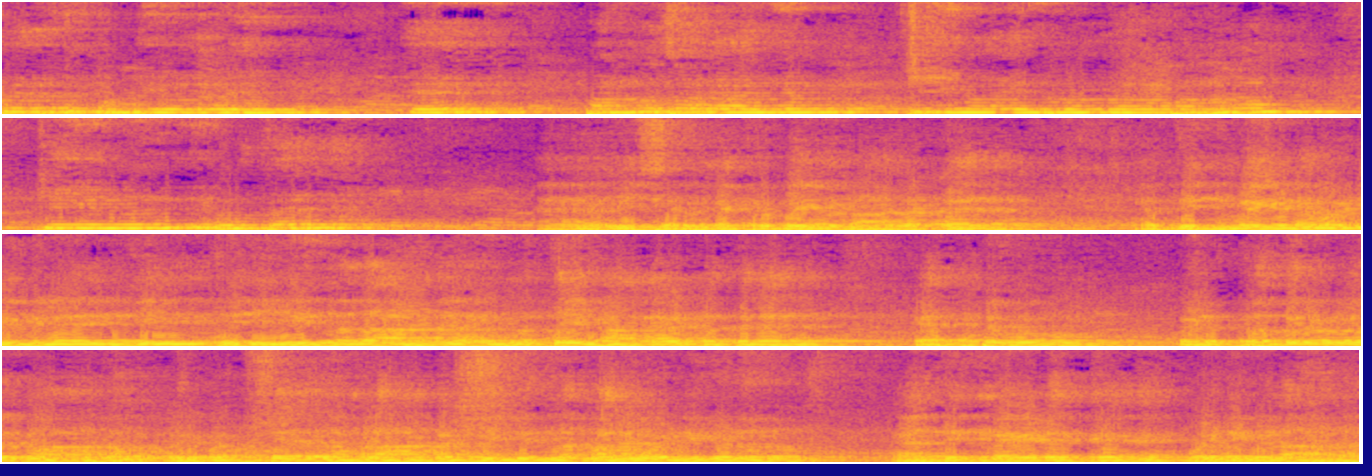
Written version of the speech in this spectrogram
പേരത്തെ കുട്ടികൾക്ക് പഠന സഹായം ചെയ്യുക എന്നുള്ള പഠനം ചെയ്യുന്നത് ഇവിടുത്തെ ഈശ്വരന്റെ കൃപയുണ്ടാകട്ടെ. തിന്മയുടെ വഴിയിലേക്ക് തിരിയുന്നതാണ് ഇന്നത്തെ കാലഘട്ടത്തിൽ ഏറ്റവും എളുപ്പത്തിലുള്ള ഒരു മാർഗം. ഒരു പക്ഷേ നമ്മൾ ആകർഷിക്കുന്ന പല വഴികളും തിന്മയുടെയൊക്കെ വഴികളാണ്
